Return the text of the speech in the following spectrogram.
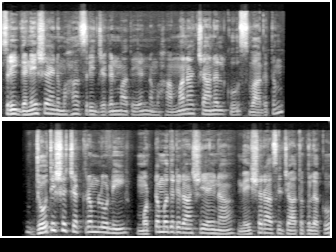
శ్రీ గణేశాయ నమ శ్రీ జగన్మాతయ నమ. మన ఛానల్కు స్వాగతం. జ్యోతిష చక్రంలోని మొట్టమొదటి రాశి అయిన మేషరాశి జాతకులకు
